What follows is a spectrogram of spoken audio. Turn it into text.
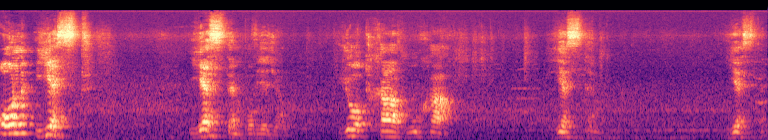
On jest! Jestem, powiedział. J-H-W-H. Jestem. Jestem.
